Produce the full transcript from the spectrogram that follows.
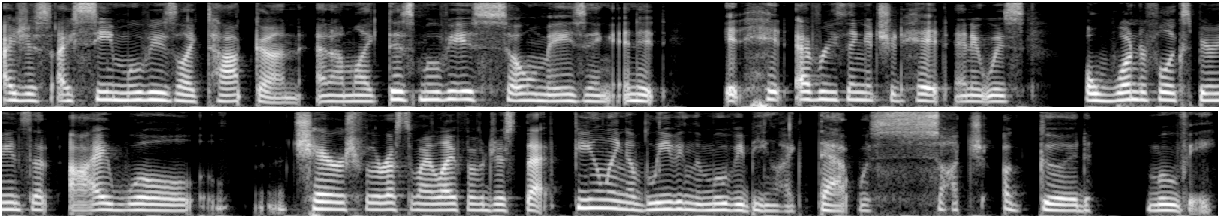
I just I see movies like Top Gun and I'm like this movie is so amazing and it it hit everything it should hit and it was a wonderful experience that I will cherish for the rest of my life of just that feeling of leaving the movie being like that was such a good movie.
